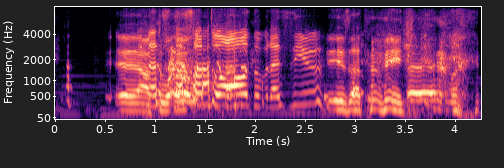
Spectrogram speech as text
é, na atua... situação atual do Brasil. Exatamente. É. Mas,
